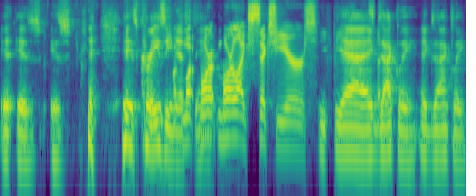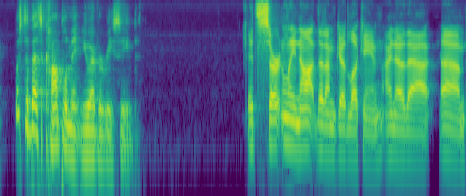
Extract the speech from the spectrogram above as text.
is is is craziness. More, more, more like six years. Yeah, exactly, exactly. What's the best compliment you ever received? It's certainly not that I'm good looking. I know that. Um,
